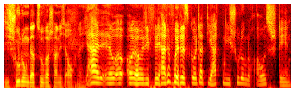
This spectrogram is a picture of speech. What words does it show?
die Schulung dazu wahrscheinlich auch nicht. Ja, äh, äh, die Filiale, wo ihr das geholt hat, die hatten die Schulung noch ausstehen.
